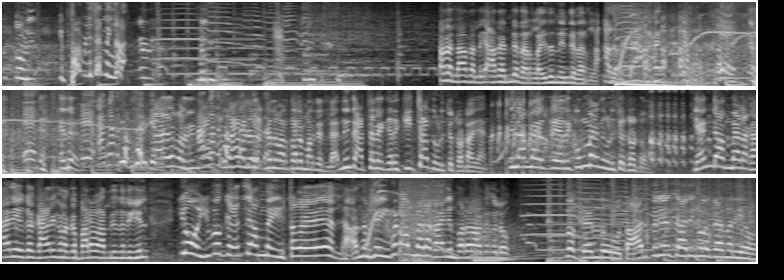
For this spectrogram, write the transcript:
ഇപ്പൊ വിളി- ഇപ്പൊ വിളിച്ച നിങ്ങളെ. അതല്ല അതല്ല അതെന്റെ വിരല. ഇത് നിന്റെ വിരല. അത് ഏ, ഏ, ഇത്. ഏ, അങ്ങനെ സംസാരിക്കരുത്. അത് പറഞ്ഞു. അങ്ങനെ ഞാൻ അങ്ങനെ സംസാരിക്കരുത്. വർത്താനം പറഞ്ഞിട്ടില്ല. നിന്റെ അച്ഛനെ കയറി കിച്ചാന്ന് വിളിച്ചിട്ടുണ്ടോ ഞാൻ? നിന്റെ അമ്മയെ കയറി കുമ്മേന്ന് വിളിച്ചിട്ടുണ്ടോ? എന്റെ അമ്മയുടെ കാര്യമൊക്കെ കാര്യങ്ങളൊക്കെ പറയാന്നുണ്ടെങ്കിൽ യോ ഇവക്ക് എന്റെ അമ്മ ഇഷ്ടമേ അല്ല. അന്ന് പക്ഷേ ഇവിടെ അമ്മയുടെ കാര്യം പറയാന്നെങ്കിലോ ഇവക്ക് എന്തോ താല്പര്യവും കാര്യങ്ങളൊക്കെ എന്നറിയോ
